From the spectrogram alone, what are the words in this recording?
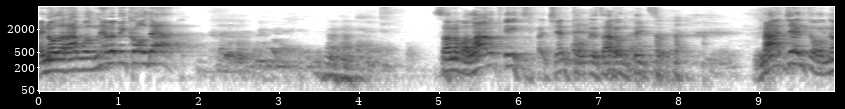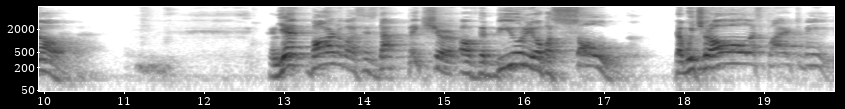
I know that I will never be called that. son of a lot of things, but gentleness, I don't think so. Not gentle, no. And yet, Barnabas is that picture of the beauty of a soul that we should all aspire to be.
